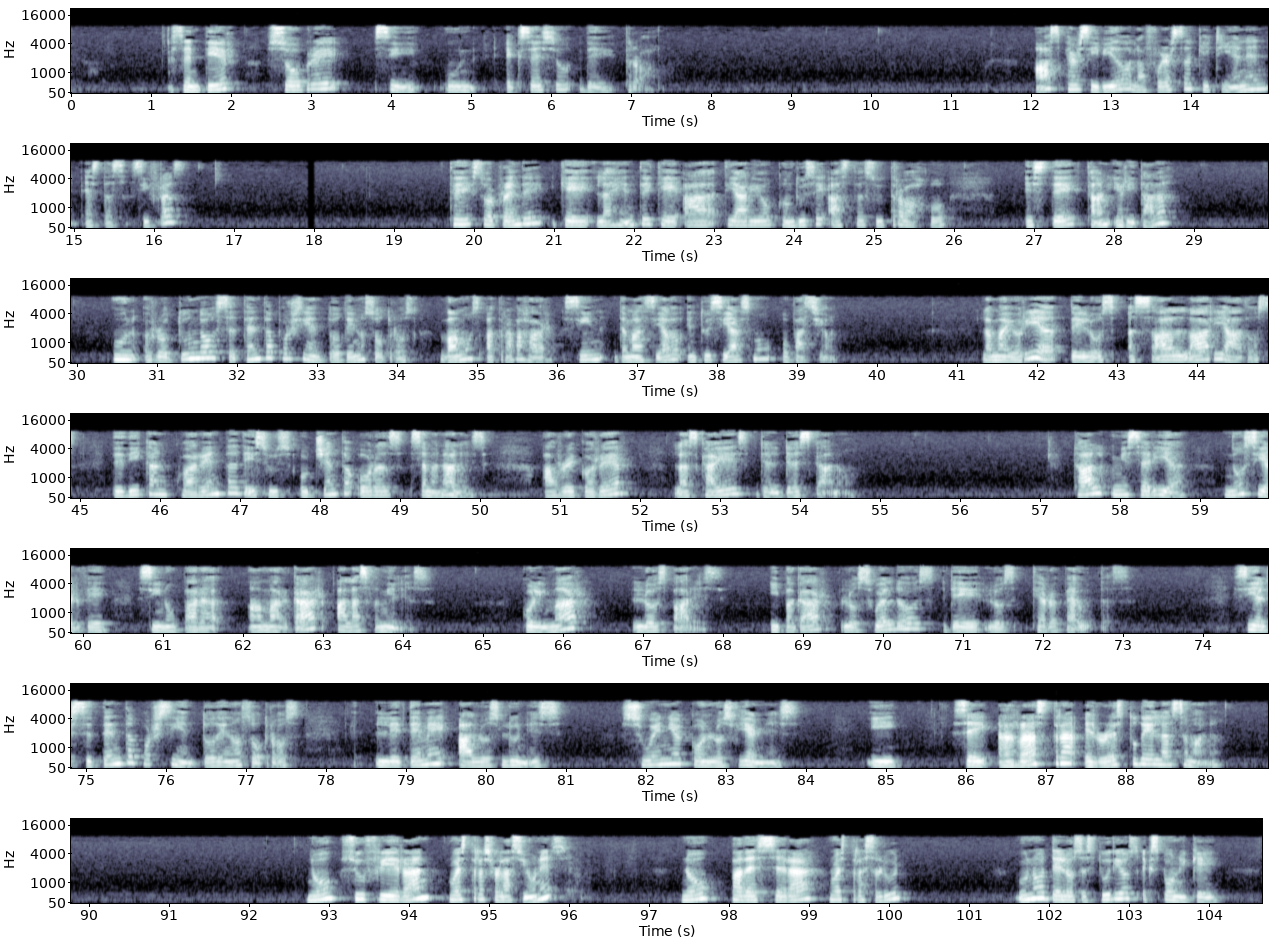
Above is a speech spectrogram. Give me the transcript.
sentir sobre sí un exceso de trabajo. ¿Has percibido la fuerza que tienen estas cifras? ¿Te sorprende que la gente que a diario conduce hasta su trabajo esté tan irritada? Un rotundo 70% de nosotros vamos a trabajar sin demasiado entusiasmo o pasión. La mayoría de los asalariados dedican 40 de sus 80 horas semanales a recorrer las calles del desgano. Tal miseria no sirve sino para amargar a las familias, colimar los bares y pagar los sueldos de los terapeutas. Si el 70% de nosotros le teme a los lunes, sueña con los viernes y se arrastra el resto de la semana. ¿No sufrirán nuestras relaciones? ¿No padecerá nuestra salud? Uno de los estudios expone que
